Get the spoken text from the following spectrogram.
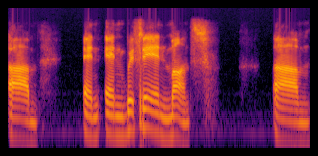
Um and and within months um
